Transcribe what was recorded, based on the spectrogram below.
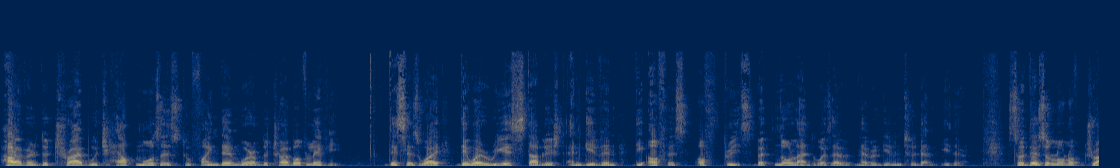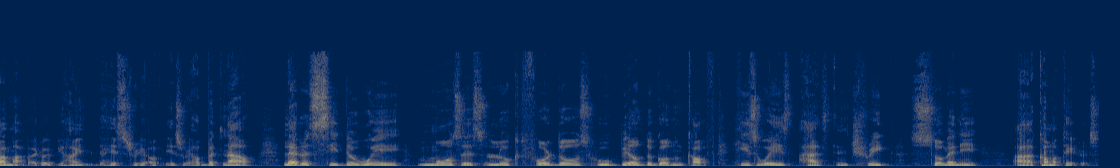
However, the tribe which helped Moses to find them were of the tribe of Levi. This is why they were re-established and given the office of priests, but no land was ever, never given to them either. So there's a lot of drama, by the way, behind the history of Israel. But now, let us see the way Moses looked for those who built the golden calf. His ways has intrigued so many uh, commentators.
